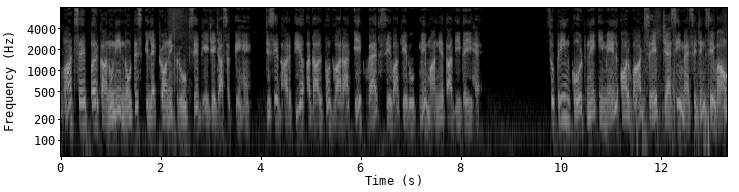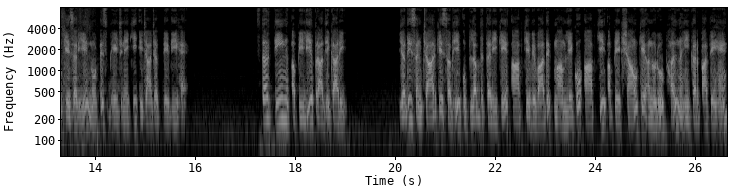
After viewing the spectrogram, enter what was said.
व्हाट्सएप पर कानूनी नोटिस इलेक्ट्रॉनिक रूप से भेजे जा सकते हैं। जिसे भारतीय अदालतों द्वारा एक वैध सेवा के रूप में मान्यता दी गई है। सुप्रीम कोर्ट ने ईमेल और व्हाट्सएप जैसी मैसेजिंग सेवाओं के ज़रिए नोटिस भेजने की इजाज़त दे दी है। स्तर तीन अपीलीय प्राधिकारी यदि संचार के सभी उपलब्ध तरीके आपके विवादित मामले को आपकी अपेक्षाओं के अनुरूप हल नहीं कर पाते हैं,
